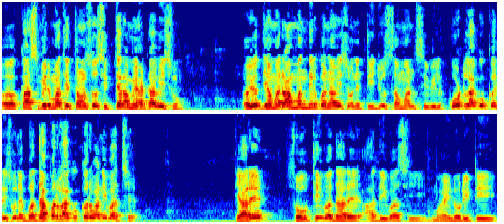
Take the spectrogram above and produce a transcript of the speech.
કાશ્મીરમાંથી ત્રણસો સિત્તેર અમે હટાવીશું. અયોધ્યામાં રામ મંદિર બનાવીશું અને ત્રીજું સમાન સિવિલ કોડ લાગુ કરીશું અને બધા પર લાગુ કરવાની વાત છે. ત્યારે સૌથી વધારે આદિવાસી, માઇનોરિટી,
